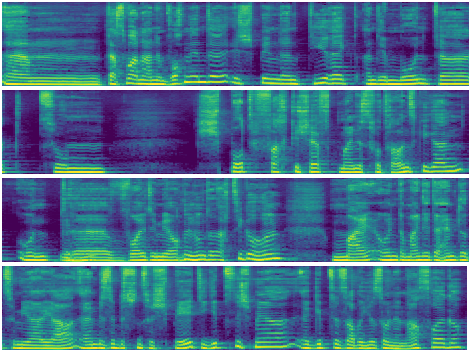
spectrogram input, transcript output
Ähm, das war an einem Wochenende. Ich bin dann direkt an dem Montag zum Sportfachgeschäft meines Vertrauens gegangen und mhm. äh, wollte mir auch einen 180er holen. Und da meinte der Händler zu mir, ja, äh, ein bisschen, bisschen zu spät, die gibt's nicht mehr, äh, gibt jetzt aber hier so einen Nachfolger.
